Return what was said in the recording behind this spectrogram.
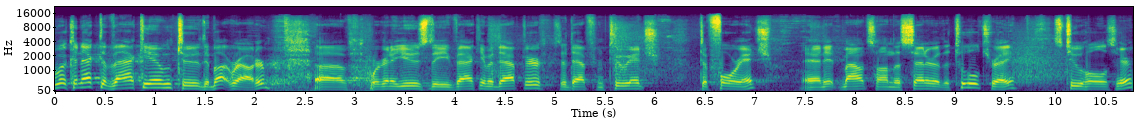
So we'll connect the vacuum to the butt router. Uh, we're going to use the vacuum adapter. It adapts from 2 inch to 4 inch and it mounts on the center of the tool tray. It's two holes here.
